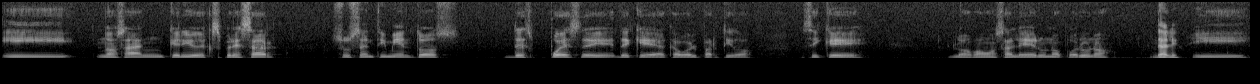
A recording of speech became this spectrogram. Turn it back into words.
y nos han querido expresar sus sentimientos después de, que acabó el partido. Así que los vamos a leer uno por uno. Dale. Y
